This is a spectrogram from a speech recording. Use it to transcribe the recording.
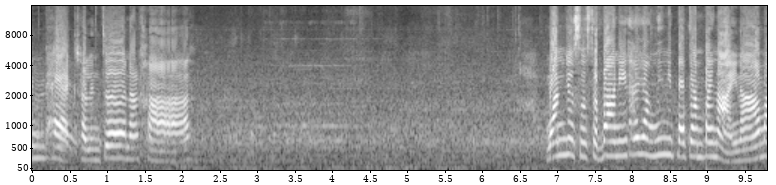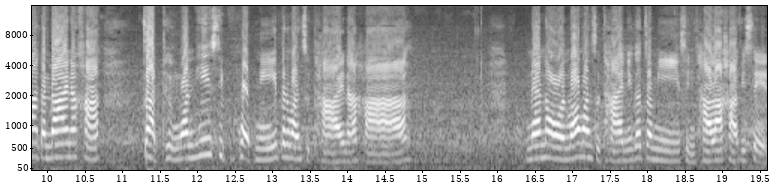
Impact Challenger นะคะ วันหยุดสุดสัปดาห์นี้ถ้ายังไม่มีโปรแกรมไปไหนนะมากันได้นะคะ จัดถึงวันที่ 16 นี้เป็นวันสุดท้ายนะคะ แน่นอนว่าวันสุดท้ายนี้ก็จะมีสินค้าราคาพิเศษ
